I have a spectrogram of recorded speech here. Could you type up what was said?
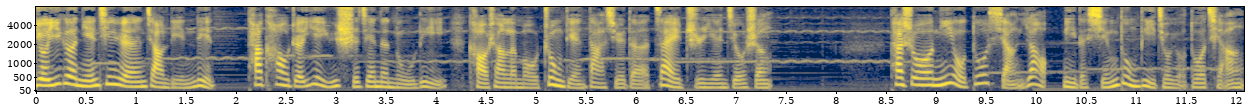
有一个年轻人叫琳琳，他靠着业余时间的努力，考上了某重点大学的在职研究生。他说：“你有多想要，你的行动力就有多强。”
